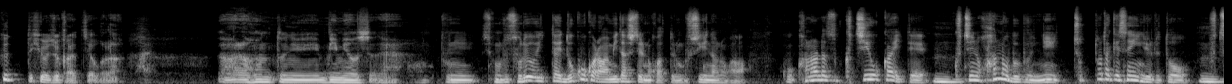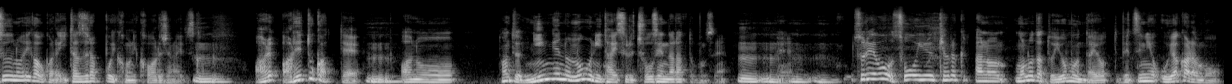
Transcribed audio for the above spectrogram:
クッて表情変わっちゃうから、だから本当に微妙ですよね。本当にそれを一体どこから編み出してるのかっていうのも不思議なのがこう必ず口を描いて、口の歯の部分にちょっとだけ線入れると、普通の笑顔からいたずらっぽい顔に変わるじゃないですか。うんあれあれとかって、んあのなんていうの人間の脳に対する挑戦だなと思うんですね。それをそういうキャラクあのものだと読むんだよって別に親からも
